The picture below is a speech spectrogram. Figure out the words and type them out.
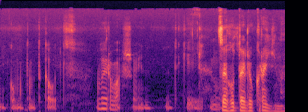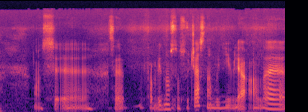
якому там така от вирва, що він такий. Ну, Це готель Україна. Ось е, це там відносно сучасна будівля, але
